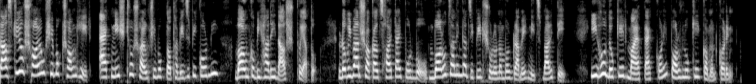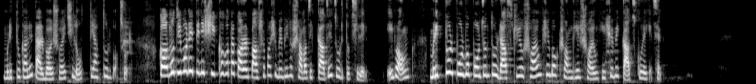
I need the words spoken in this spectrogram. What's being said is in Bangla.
রাষ্ট্রীয় স্বয়ংসেবক সংঘের এক নিষ্ঠ স্বয়ংসেবক তথা বিজেপি কর্মী বঙ্কবিহারী দাস প্রয়াত। রবিবার সকাল ছয়টায় পূর্ব বড় জালেঙ্গা জিপির ষোলো নম্বর গ্রামের নিজ বাড়িতে ইহলোকের মায়া ত্যাগ করে পরলোকে গমন করেন। মৃত্যুকালে তার বয়স হয়েছিল তিয়াত্তর বছর। কর্মজীবনে তিনি শিক্ষকতা করার পাশাপাশি বিভিন্ন সামাজিক কাজে জড়িত ছিলেন এবং মৃত্যুর পূর্ব পর্যন্ত রাষ্ট্রীয় স্বয়ংসেবক সংঘের স্বয়ং হিসেবে কাজ করে গেছেন।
